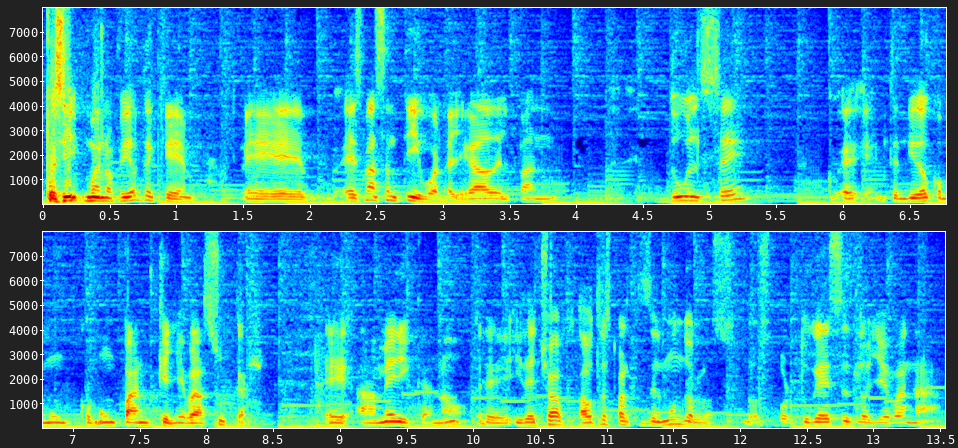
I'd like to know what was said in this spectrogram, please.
Pues sí, bueno, fíjate que eh, es más antigua la llegada del pan dulce, eh, entendido como un, como un pan que lleva azúcar. Eh, a América, ¿no? Eh, y de hecho a, otras partes del mundo. Los, los portugueses lo llevan a,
